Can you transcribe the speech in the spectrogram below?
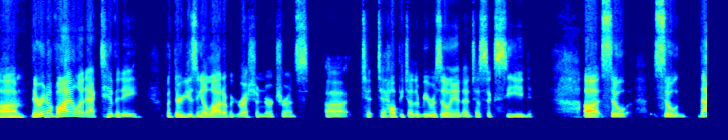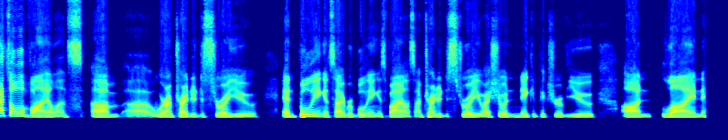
Mm-hmm. Um, they're in a violent activity, but they're using a lot of aggression nurturance uh, to to help each other be resilient and to succeed. Uh, so so that's all violence um, uh, where I'm trying to destroy you. And bullying and cyberbullying is violence. I'm trying to destroy you. I show a naked picture of you online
